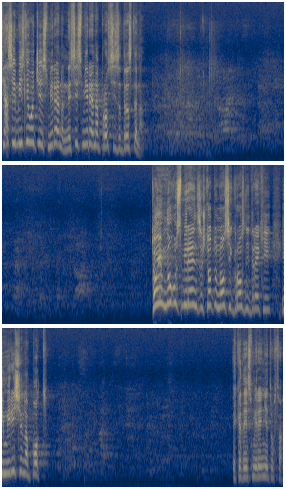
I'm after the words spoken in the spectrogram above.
тя си е мислила, че е смирена. Не си смирена, просто си задръстена. Той е много смирен, защото носи грозни дрехи и мирише на пот. Е, къде е смирението в това?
